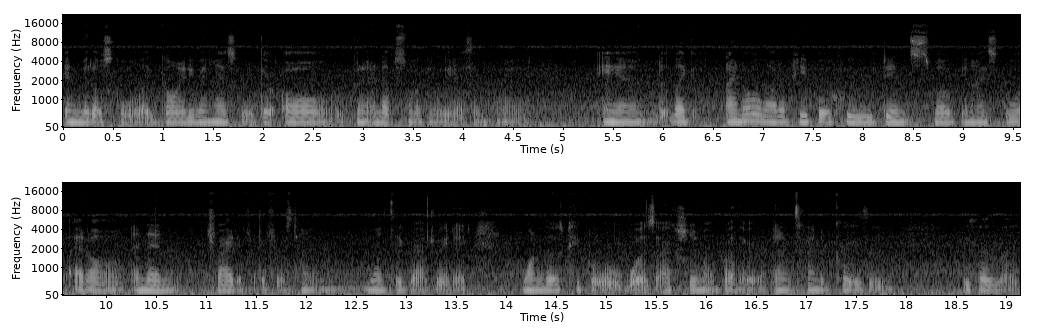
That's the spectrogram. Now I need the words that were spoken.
in middle school, like going to be in high school, they're all gonna end up smoking weed at some point. And like I know a lot of people who didn't smoke in high school at all and then tried it for the first time once they graduated. One of those people was actually my brother, and it's kind of crazy because like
